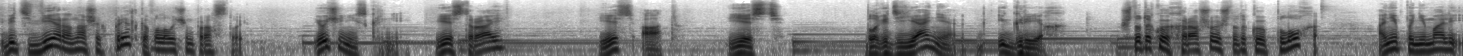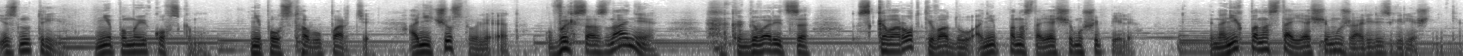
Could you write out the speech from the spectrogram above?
Ведь вера наших предков была очень простой и очень искренней. Есть рай, есть ад, есть благодеяние и грех. Что такое хорошо и что такое плохо, они понимали изнутри, не по Маяковскому, не по уставу партии. Они чувствовали это. В их сознании, как говорится, сковородки в аду, они по-настоящему шипели. И на них по-настоящему жарились грешники.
